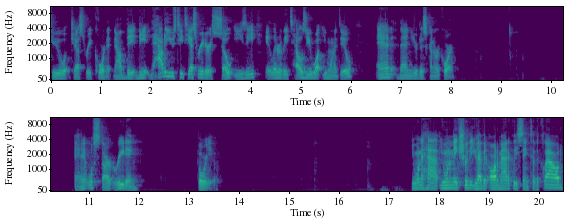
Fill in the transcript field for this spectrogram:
to just record it. Now, the, the how to use TTS Reader is so easy. It literally tells you what you want to do, and then you're just going to record. And it will start reading for you. You want to have you want to make sure that you have it automatically synced to the cloud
